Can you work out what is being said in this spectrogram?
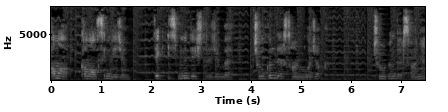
ama kanal silmeyeceğim. Tek ismini değiştireceğim ve çılgın dershane olacak. Çılgın dershane.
